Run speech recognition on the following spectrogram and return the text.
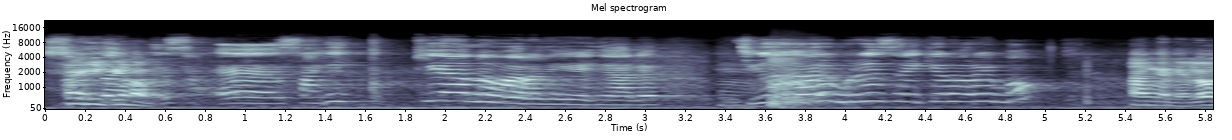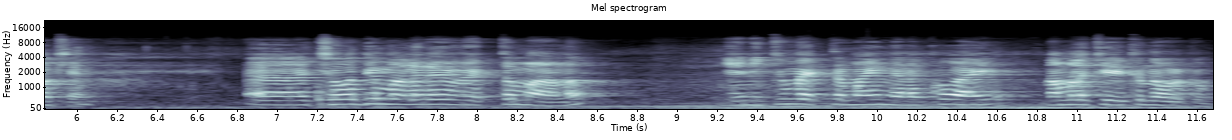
സഹിക്കണം. സഹിക്കുക എന്ന് പറഞ്ഞു കഴിഞ്ഞാൽ ജീവിതകാലം മുഴുവൻ സഹിക്കുക എന്ന് പറയുമ്പോ? അങ്ങനെയല്ല? ഓക്കെ. ചോദ്യം വളരെ വ്യക്തമാണ്. എനിക്കും വ്യക്തമായി നിനക്കുമായി നമ്മളെ കേൾക്കുന്നവർക്കും.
